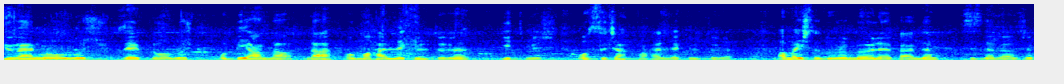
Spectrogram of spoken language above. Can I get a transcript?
güvenli olmuş, zevkli olmuş. O bir yandan da o mahalle kültürü gitmiş. O sıcak mahalle kültürü. Ama işte durum böyle efendim. Sizle birazcık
